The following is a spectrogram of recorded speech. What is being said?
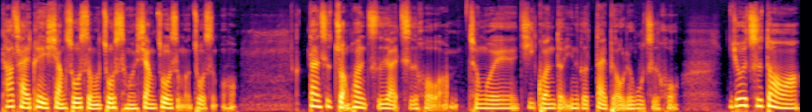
他才可以想说什么做什么，想做什么做什么哈。但是转换职来之后啊，成为机关的那个代表人物之后，你就会知道啊，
